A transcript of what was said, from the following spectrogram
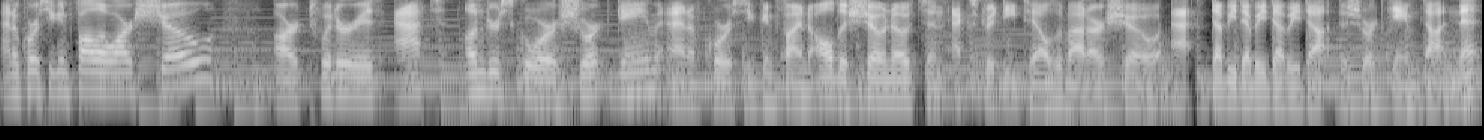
And of course, you can follow our show. Our Twitter is at underscore short game. And of course, you can find all the show notes and extra details about our show at www.theshortgame.net.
